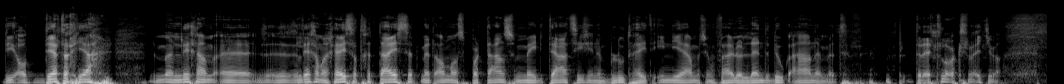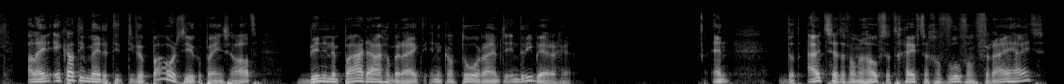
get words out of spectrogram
die al 30 jaar mijn lichaam, uh, lichaam en geest had geteisterd met allemaal Spartaanse meditaties in een bloedheet India met zo'n vuile lendendoek aan en met dreadlocks, weet je wel. Alleen ik had die meditatieve powers die ik opeens had, binnen een paar dagen bereikt in een kantoorruimte in Driebergen. En dat uitzetten van mijn hoofd, dat geeft een gevoel van vrijheid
